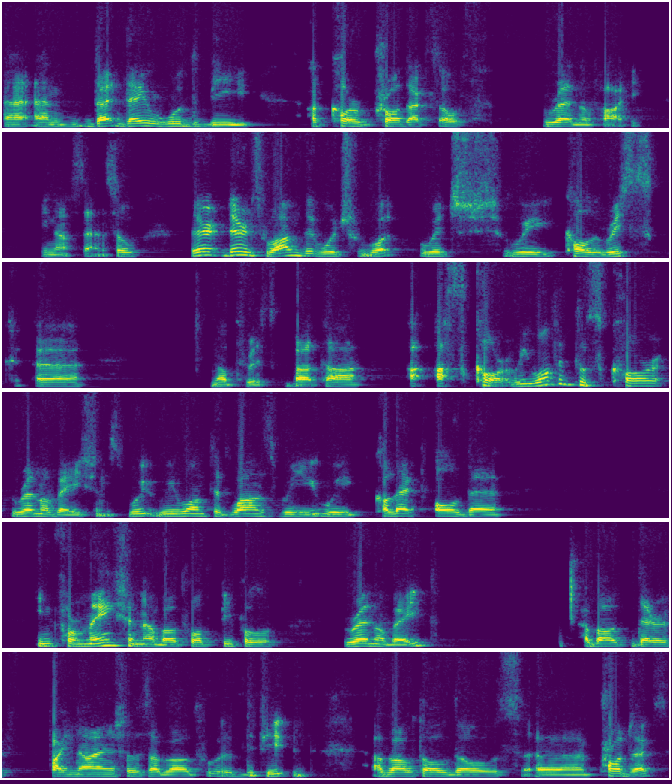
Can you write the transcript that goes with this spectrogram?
uh, and that they would be a core product of RenoFi in a sense. So there, there's one that which what which we call risk, uh, not risk, but uh, a, a score. We wanted to score renovations. We we wanted once we we collect all the information about what people renovate, about their financials, about about all those uh, projects.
